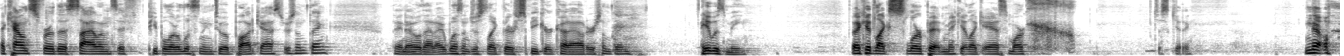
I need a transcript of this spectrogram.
accounts for the silence if people are listening to a podcast or something. They know that I wasn't just like their speaker cut out or something. It was me. I could like slurp it and make it like ASMR. Just kidding. No.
